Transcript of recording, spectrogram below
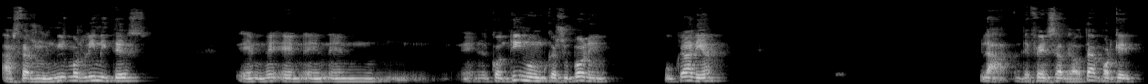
hasta sus mismos límites en, el continuum que supone Ucrania la defensa de la OTAN, porque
